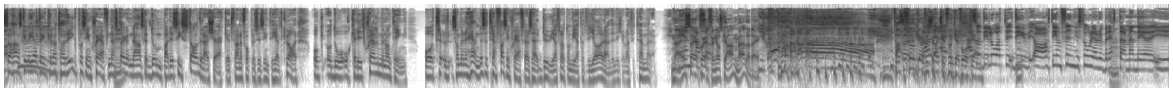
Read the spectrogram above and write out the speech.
Så han skulle helt enkelt kunna ta rygg på sin chef nästa gång när han ska dumpa det sista av det där köket, för han är förhoppningsvis inte helt klar. Och, och då åka dit själv med någonting. Och som en händelse träffa sin chef där och säga, du, jag tror att de vet att vi gör det. Det är lika bra att vi tömmer det. Nej, Men säger alltså- chefen, jag ska anmäla dig. Fast funkar det för Churchill, funkar det för. Alltså det låter, det, är- ja, det är en fin historia du berättar men det, är- i,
